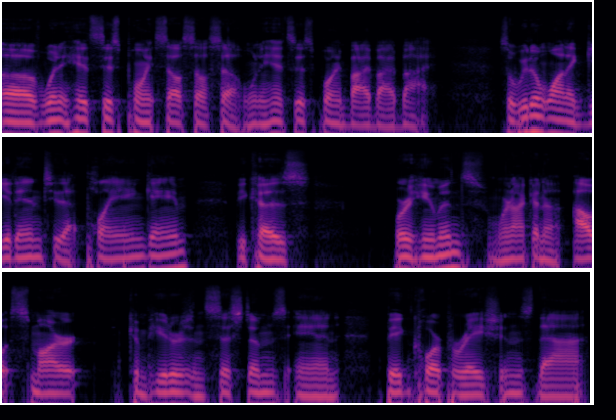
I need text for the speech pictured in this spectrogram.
of when it hits this point, sell, sell, sell. When it hits this point, buy, buy, buy. So we don't want to get into that playing game because we're humans. We're not going to outsmart computers and systems and big corporations that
